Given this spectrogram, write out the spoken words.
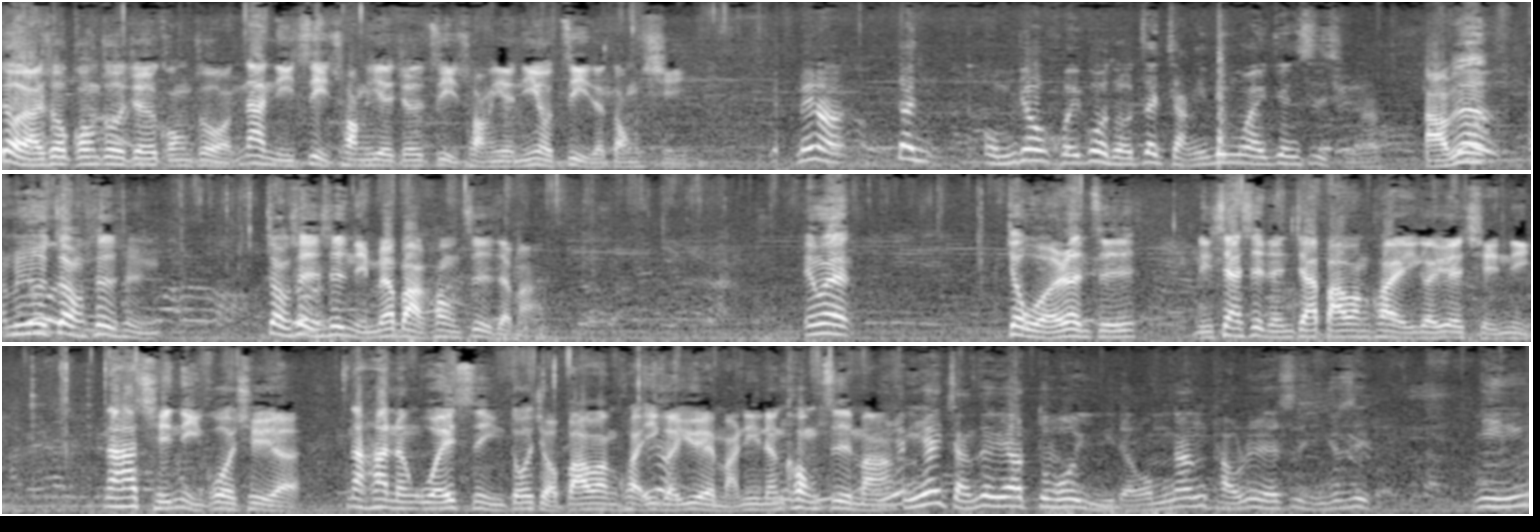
对我来说工作就是工作。那你自己创业就是自己创业，你有自己的东西。没有，但我们就回过头再讲另外一件事情啊。好，那那么因为这种事情，这种事情是你没有办法控制的嘛？因为。就我的认知，你现在是人家八万块一个月请你，那他请你过去了，那他能维持你多久？八万块一个月嘛，你能控制吗？你现在讲这个要多余的。我们刚刚讨论的事情就是，你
